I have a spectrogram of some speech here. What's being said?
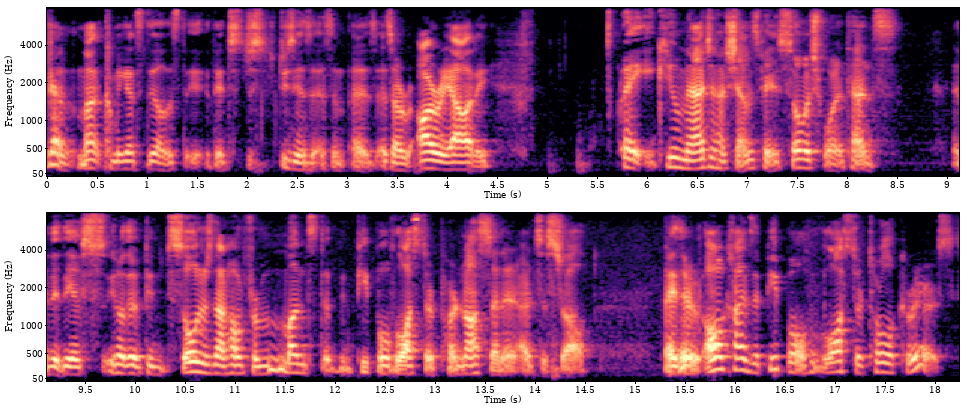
again, I'm not coming against the deal. It's just using it as, as, as our, our reality. Hey, can you imagine Hashem's pain is so much more intense? And they have, you know, there have been soldiers not home for months. There have been people who've lost their parnasa in Eretz Israel. Right? There are all kinds of people who've lost their total careers.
